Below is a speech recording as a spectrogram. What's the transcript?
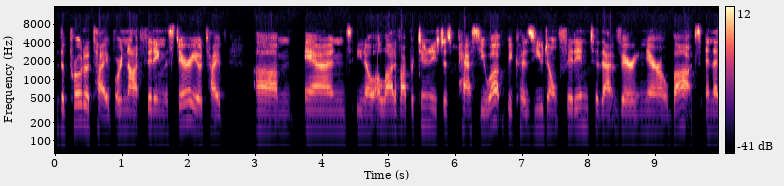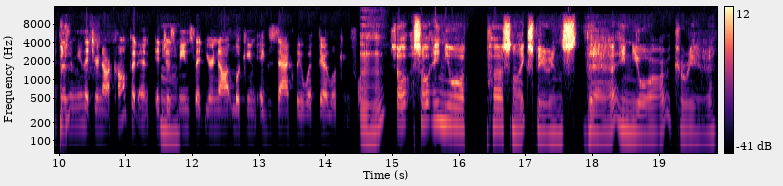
the prototype or not fitting the stereotype um, and you know a lot of opportunities just pass you up because you don't fit into that very narrow box. And that doesn't mean that you're not competent. It just Mm. means that you're not looking exactly what they're looking for. Hmm So, so in your personal experience there in your career,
